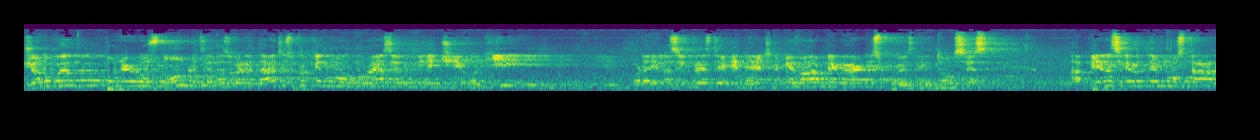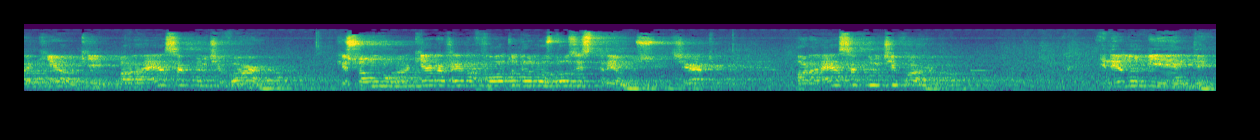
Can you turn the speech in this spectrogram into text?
Eu não vou poner os nomes das variedades porque não, não é o objetivo aqui por aí as empresas de genética me vão pegar depois. Né? Então, vocês, apenas quero demonstrar aqui ó, que para essa cultivar, que são, aqui a foto dos dois extremos, certo? Para essa cultivar e no ambiente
